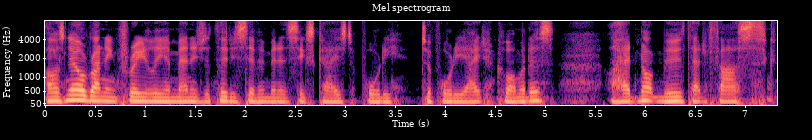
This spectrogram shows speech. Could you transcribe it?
I was now running freely and managed a 37 minute 6Ks to 40 to 48 kilometres. I had not moved that fast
